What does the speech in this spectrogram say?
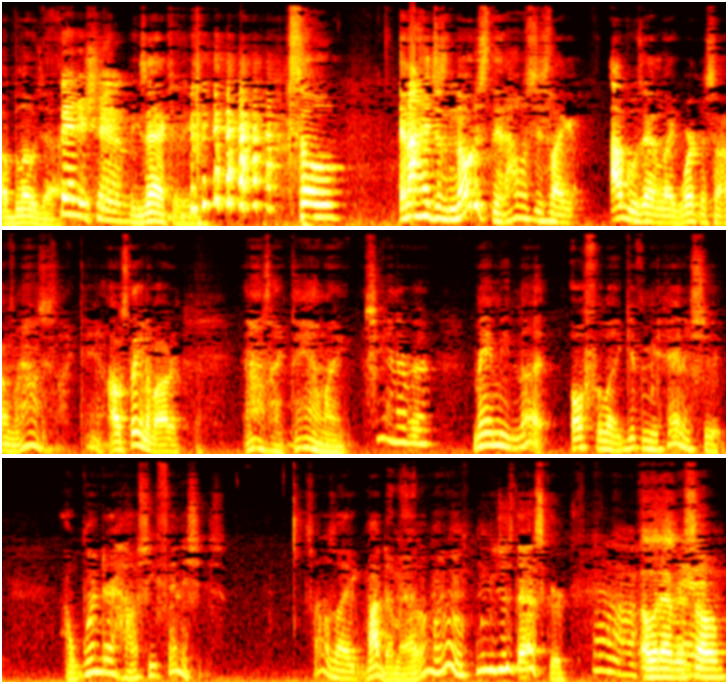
a blowjob. finish him. Exactly. so, and I had just noticed it. I was just like, I was at like work or something, and I was just like, damn. I was thinking about her, and I was like, damn, like she ain't ever made me nut off for like giving me head and shit. I wonder how she finishes. So I was like, my dumb ass. I'm like, hmm, let me just ask her Oh, or whatever. shit. So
